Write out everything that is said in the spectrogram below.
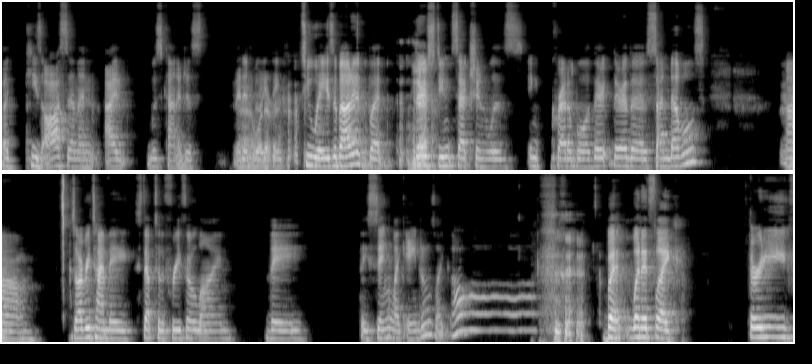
like he's awesome. And I was kind of just I didn't Uh, really think two ways about it, but their Yeah. student section was incredible. They're they're the Sun Devils. Mhm. Um, so every time they step to the free throw line, they they sing like angels, like oh. But when it's like thirty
